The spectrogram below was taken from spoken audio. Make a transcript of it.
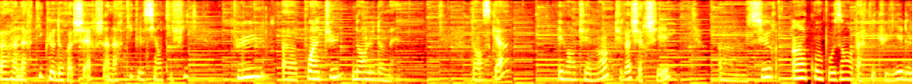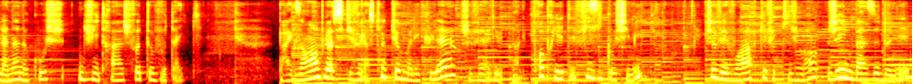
par un article de recherche, un article scientifique plus euh, pointu dans le domaine. Dans ce cas, éventuellement, tu vas chercher euh, sur un composant en particulier de la nanocouche du vitrage photovoltaïque. Par exemple, si tu veux la structure moléculaire, je vais aller dans les propriétés physico-chimiques. Je vais voir qu'effectivement, j'ai une base de données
